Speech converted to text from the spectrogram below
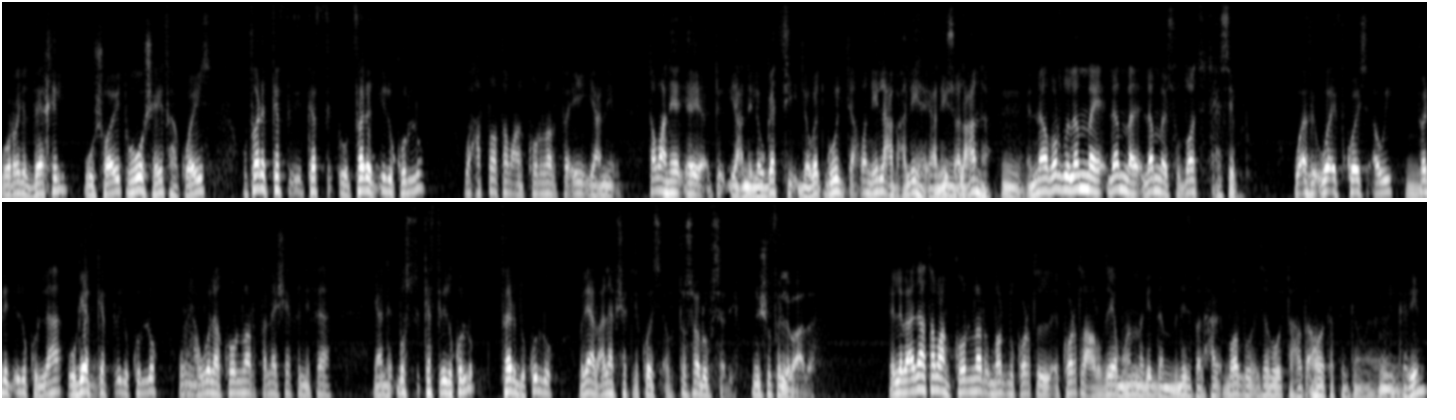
والراجل داخل وشايط وهو شايفها كويس وفرد كف كف فرد إيده كله وحطها طبعا corner فإيه يعني طبعا هي يعني لو جت في لو جت جول طبعا يلعب عليها يعني يسأل عنها. انما برضو لما لما لما يصدها تتحسب له. واقف واقف كويس قوي فرد إيده كلها وجاي في كف إيده كله ومحولها corner فأنا شايف إن فيها يعني بص كف إيده كله فرده كله ولعب عليها بشكل كويس قوي. تصرف سليم. نشوف اللي بعدها. اللي بعدها طبعا corner برضو الكرات الكرات العرضية مهمة جدا بالنسبة لحاجة برضو زي ما قلت لحضرتك اهو يا كابتن كريم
